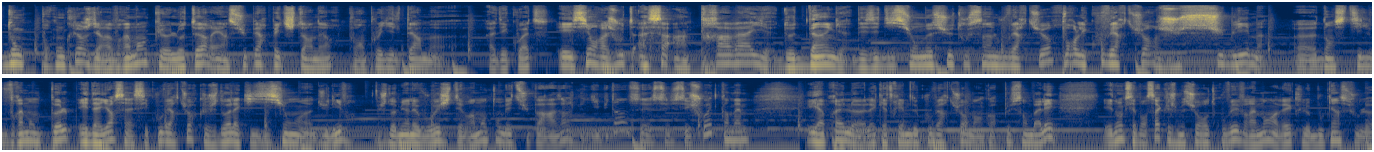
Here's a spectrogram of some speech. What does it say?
Donc pour conclure, je dirais vraiment que l'auteur est un super page turner, pour employer le terme euh, adéquat. Et si on rajoute à ça un travail de dingue des éditions Monsieur Toussaint l'ouverture, pour les couvertures juste sublimes, euh, dans style vraiment pulp. Et d'ailleurs, c'est à ces couvertures que je dois l'acquisition euh, du livre. Je dois bien l'avouer, j'étais vraiment tombé dessus par hasard. Je me dis putain, c'est chouette quand même. Et après, la quatrième de couverture m'a encore plus emballé. Et donc, c'est pour ça que je me suis retrouvé vraiment avec le bouquin sous le,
